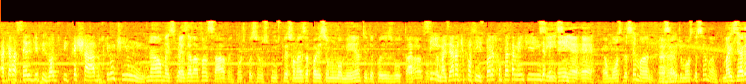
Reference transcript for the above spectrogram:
aquela série de episódios fechados que não tinham... Não, mas, mas ela avançava. Então, tipo assim, uns, uns personagens apareciam num momento e depois eles voltavam. Ah, sim, ela... mas eram, tipo assim, histórias completamente independentes. Sim, sim, é. É, é o monstro da semana. Uhum. A série de monstro da semana. Mas era,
